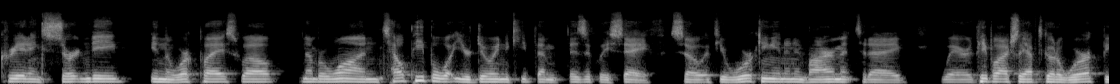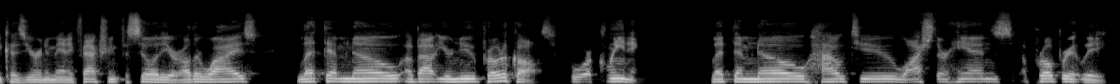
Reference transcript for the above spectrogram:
creating certainty in the workplace? Well, number one, tell people what you're doing to keep them physically safe. So if you're working in an environment today where people actually have to go to work because you're in a manufacturing facility or otherwise, let them know about your new protocols for cleaning. Let them know how to wash their hands appropriately.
